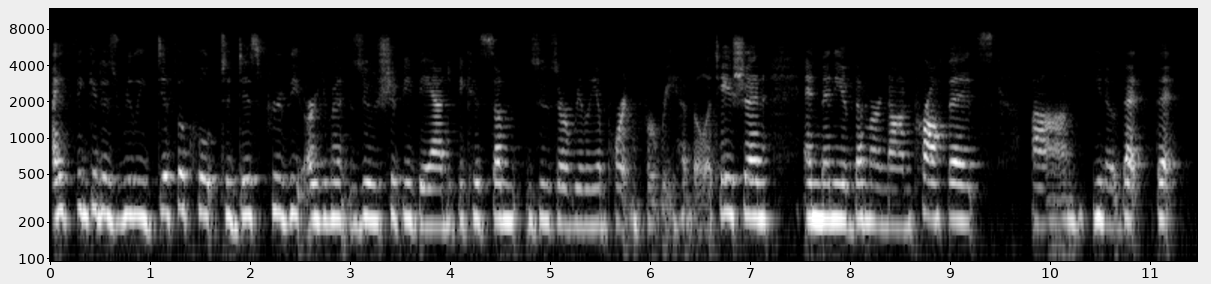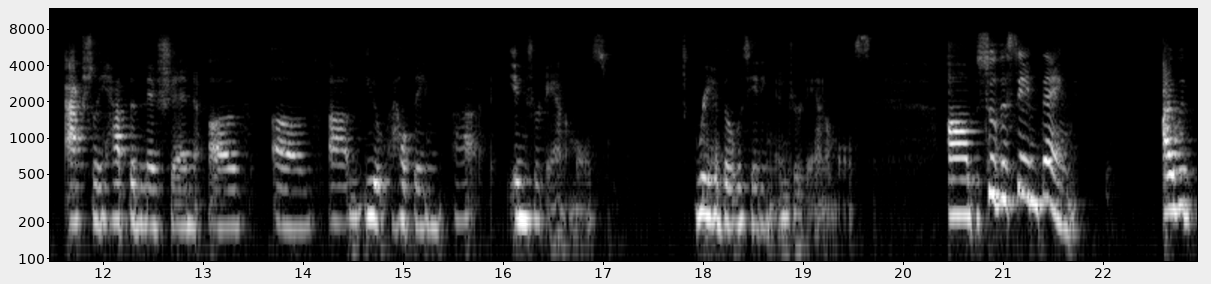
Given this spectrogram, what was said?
I think it is really difficult to disprove the argument zoos should be banned because some zoos are really important for rehabilitation and many of them are nonprofits, um, you know, that, that actually have the mission of, of um, you know, helping uh, injured animals, rehabilitating injured animals. Um, so the same thing, I would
